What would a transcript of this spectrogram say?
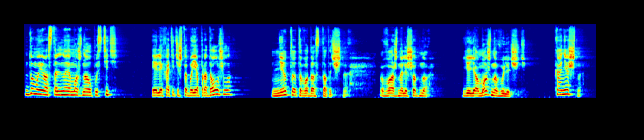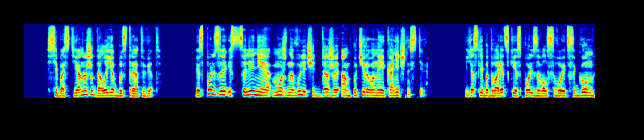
думаю, остальное можно упустить. Или хотите, чтобы я продолжила?» «Нет, этого достаточно. Важно лишь одно. Её можно вылечить?» «Конечно». Себастьян ожидал её быстрый ответ. Используя исцеление, можно вылечить даже ампутированные конечности. Если бы Дворецкий использовал свой цигун,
